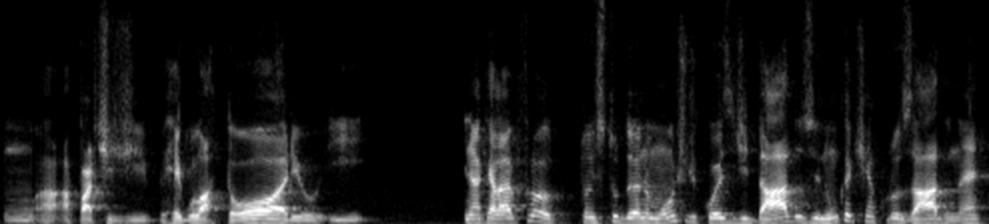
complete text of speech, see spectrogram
com a, a, parte de regulatório e, e naquela época eu estou estudando um monte de coisa de dados e nunca tinha cruzado, né?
